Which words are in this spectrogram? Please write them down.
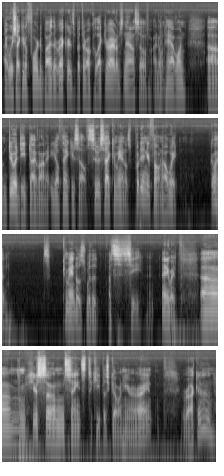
I wish I could afford to buy the records, but they're all collector items now, so I don't have one. Um, do a deep dive on it. You'll thank yourself. Suicide Commandos. Put it in your phone. I'll wait. Go ahead. It's Commandos with a, a C. Anyway, um, here's some Saints to keep us going here, all right? Rock on.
